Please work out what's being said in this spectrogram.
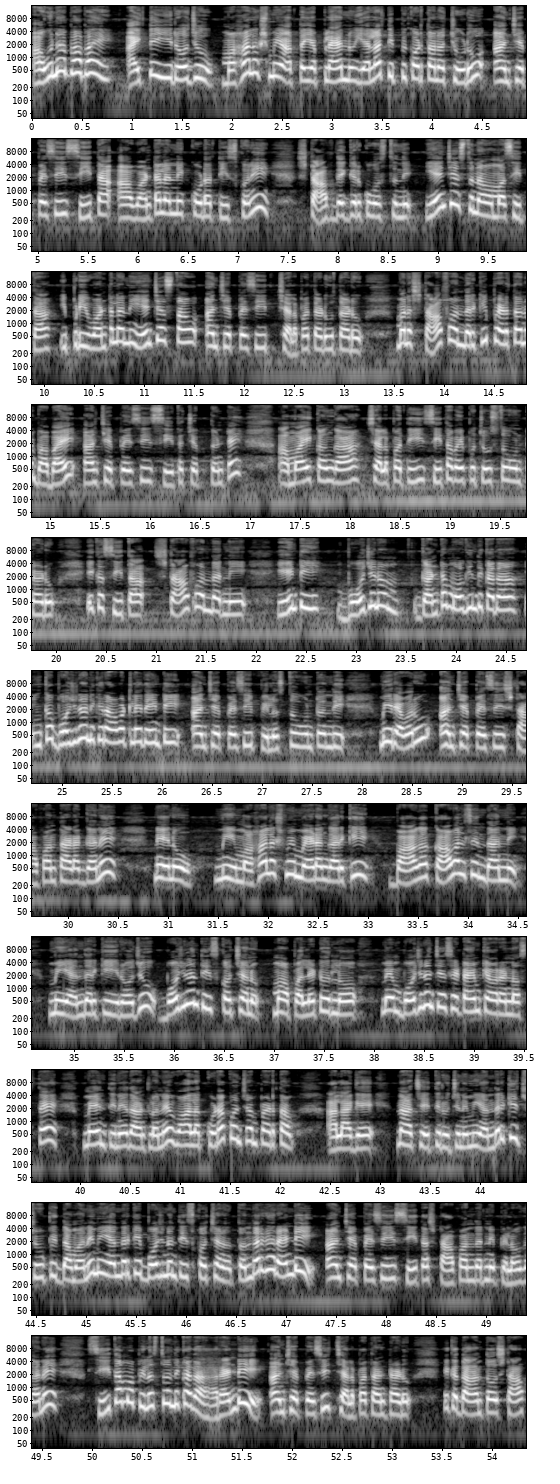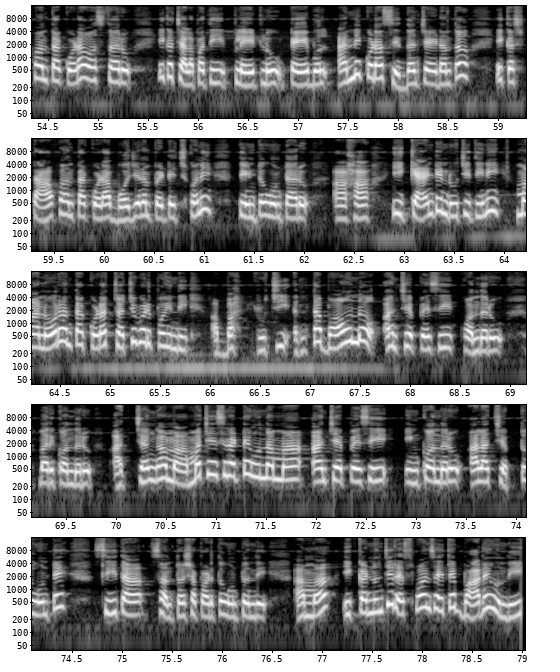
అవునా బాబాయ్? అయితే ఈరోజు మహాలక్ష్మి అత్తయ్య ప్లాన్ను ఎలా తిప్పికొడతానో చూడు అని చెప్పేసి సీత ఆ వంటలన్నీ కూడా తీసుకొని స్టాఫ్ దగ్గరకు వస్తుంది. ఏం చేస్తున్నావమ్మా సీత? ఇప్పుడు ఈ వంటలన్నీ ఏం చేస్తావు? అని చెప్పేసి చలపతి అడుగుతాడు. మన స్టాఫ్ అందరికీ పెడతాను బాబాయ్ అని చెప్పేసి సీత చెప్తుంటే అమాయకంగా చలపతి సీత వైపు చూస్తూ ఉంటాడు. ఇక సీత స్టాఫ్ అందరినీ ఏంటి భోజనం గంట మోగింది కదా ఇంకా భోజనానికి రావట్లేదేంటి? అని చెప్పేసి పిలుస్తూ ఉంటుంది. మీరెవరు? అని చెప్పేసి స్టాఫ్ అంతా అడగగానే నేను మీ మహాలక్ష్మి మేడం గారికి బాగా కావాల్సిన దాన్ని మీ అందరికీ ఈరోజు భోజనం తీసుకొచ్చాను. మా పల్లెటూరులో మేము భోజనం చేసే టైంకి ఎవరైనా వస్తే మేము తినే దాంట్లోనే వాళ్ళకు కూడా కొంచెం పెడతాం. అలాగే నా చేతి రుచిని మీ అందరికీ చూపిద్దామని మీ అందరికీ భోజనం తీసుకొచ్చాను. తొందరగా రండి అని చెప్పేసి సీత స్టాఫ్ అందరినీ పిలవగానే సీతమ్మ పిలుస్తుంది కదా రండి అని చెప్పేసి చలపతి అంటాడు. ఇక దాంతో స్టాఫ్ అంతా కూడా వస్తారు. ఇక చలపతి ప్లేట్లు టేబుల్ అన్నీ కూడా సిద్ధం చేయడంతో ఇక స్టాఫ్ అంతా కూడా భోజనం పెట్టించుకొని తింటూ ఉంటారు. ఆహా ఈ క్యాంటీన్ రుచి తిని మా నోరంతా కూడా చచ్చుబడిపోయింది. అబ్బా రుచి ఎంత బాగుందో అని చెప్పేసి కొందరు. మరికొందరు అచ్చంగా మా అమ్మ చేసినట్టే ఉందమ్మా అని చెప్పేసి ఇంకొందరు అలా చెప్తూ ఉంటే సీత సంతోషపడుతూ ఉంటుంది. అమ్మ ఇక్కడి నుంచి రెస్పాన్స్ అయితే బాగానే ఉంది.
